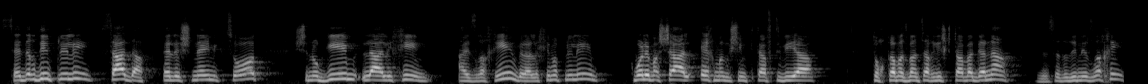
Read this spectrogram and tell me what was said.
סדר דין פלילי, סד"א, אלה שני מקצועות שנוגעים להליכים האזרחיים ולהליכים הפליליים. כמו למשל, איך מגישים כתב תביעה, תוך כמה זמן צריך להגיש כתב הגנה, זה סדר דין אזרחי.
